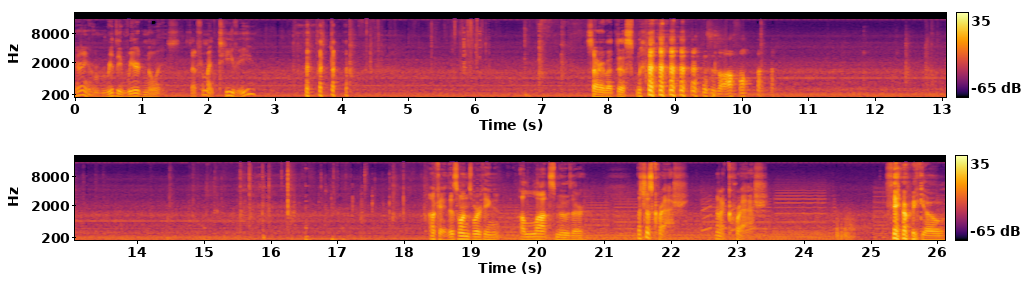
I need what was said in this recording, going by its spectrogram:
Hearing a really weird noise. Is that from my TV? Sorry about this. this is awful. okay, this one's working a lot smoother. Let's just crash. I'm gonna crash. There we go.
